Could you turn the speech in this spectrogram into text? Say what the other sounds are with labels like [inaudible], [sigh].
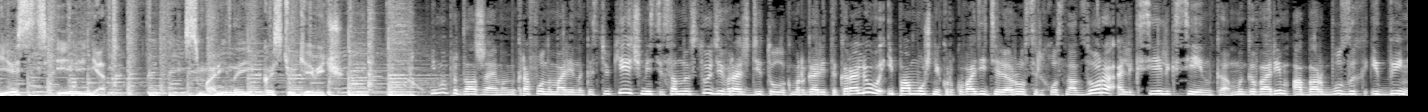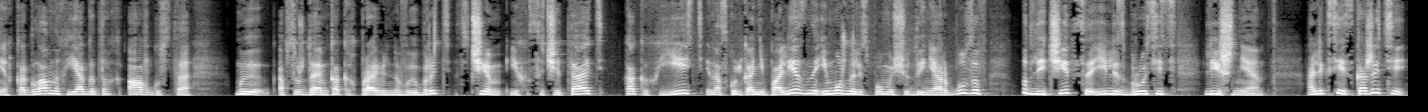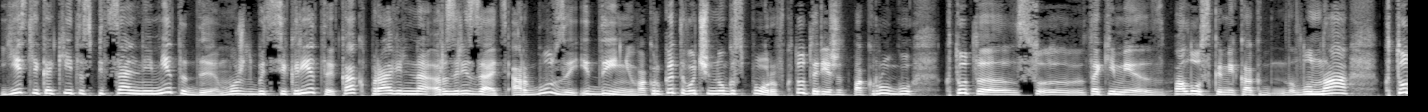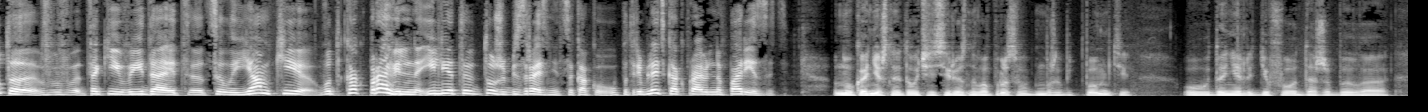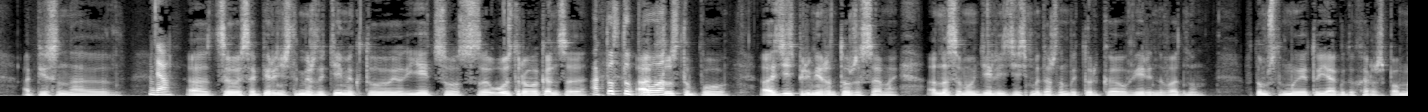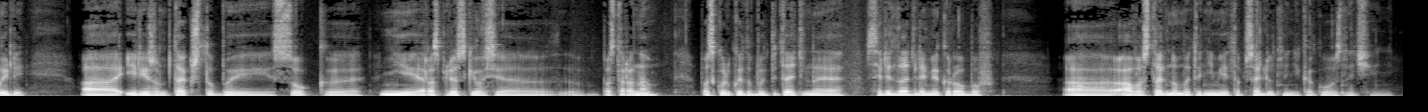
«Есть или нет» с Мариной Костюкевич. И мы продолжаем. У микрофона Марина Костюкевич. Вместе со мной в студии врач-диетолог Маргарита Королева и помощник руководителя Россельхознадзора Алексей Алексеенко. Мы говорим об арбузах и дынях, как главных ягодах августа. Мы обсуждаем, как их правильно выбрать, с чем их сочетать, как их есть и насколько они полезны, и можно ли с помощью дыни арбузов подлечиться или сбросить лишнее. Алексей, скажите, есть ли какие-то специальные методы, может быть, секреты, как правильно разрезать арбузы и дыню? Вокруг этого очень много споров. Кто-то режет по кругу, кто-то с э, такими полосками, как луна, кто-то такие выедает э, целые ямки. Вот как правильно? Или это тоже без разницы, как употреблять, как правильно порезать? Ну, конечно, это очень серьезный вопрос. Вы, может быть, помните, у Даниэля Дефо даже было описано да. Э, целое соперничество между теми, кто яйцо с острого конца, а кто с тупого. А кто с тупого. А здесь примерно то же самое. А на самом деле здесь мы должны быть только уверены в одном. В том, что мы эту ягоду хорошо помыли, а, и режем так, чтобы сок э, не расплескивался по сторонам, поскольку это будет питательная среда для микробов. А, а в остальном это не имеет абсолютно никакого значения.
